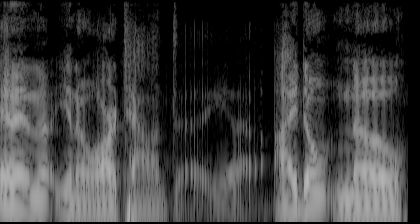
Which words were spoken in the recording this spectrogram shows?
And then, you know, our talent. Uh, I don't know.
